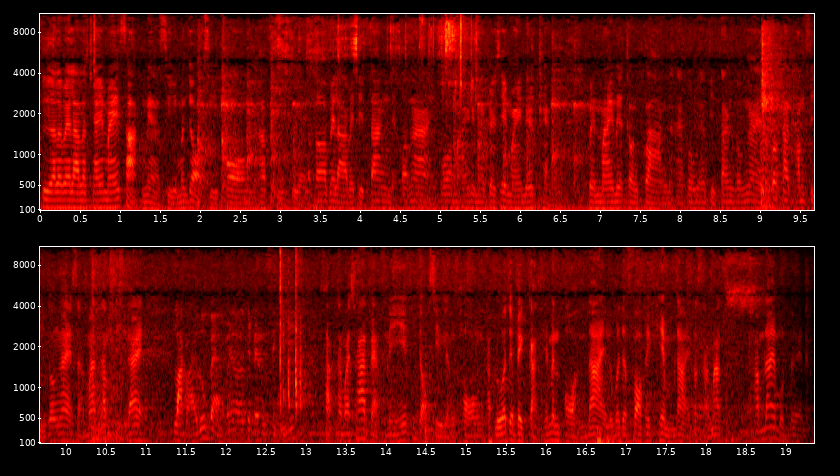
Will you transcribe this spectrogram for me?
คือเวลาเราใช้ไม้สักเนี่ยสีมันจะออกสีทองนะครับสีสวยแล้วก็เวลาไปติดตั้งเนี่ยก็ง่ายเพราะว่าไม้เนี่ยมันไม่ใช่ไม้เนื้อแข็งเป็นไม้เนื้อกลางๆนะครับพวกนี้ติดตั้งก็ง่ายแล้วก็การทำสีก็ง่าย สามารถทำสีได้หลากหลายรูปแบบไม่ว่าจะเป็นสีสักธรรมชาติแบบนี้ที่ออกสีเหลืองทองครับหรือว่าจะไปกัดให้มันอ่อนได้ หรือว่าจะฟอกให้เข้มได้ ก็สามารถทำได้หมดเลยนะครับ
